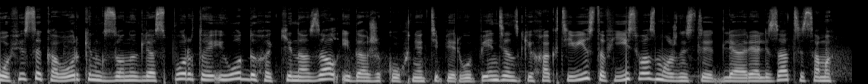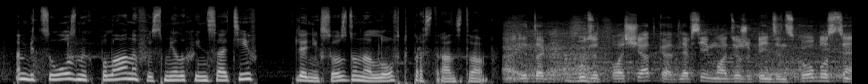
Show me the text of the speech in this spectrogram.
Офисы, коворкинг, зоны для спорта и отдыха, кинозал и даже кухня. Теперь у пензенских активистов есть возможности для реализации самых амбициозных планов и смелых инициатив. Для них создано лофт-пространство. Это будет площадка для всей молодежи Пензенской области,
